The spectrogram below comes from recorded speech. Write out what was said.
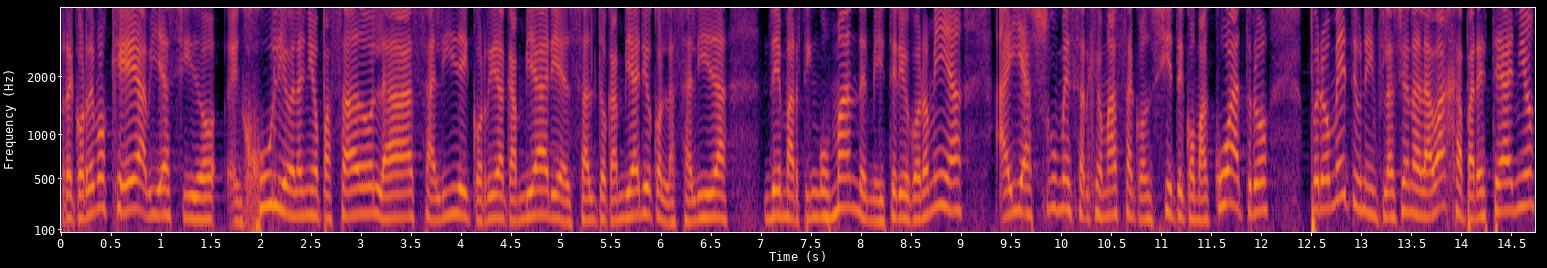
Recordemos que había sido en julio del año pasado la salida y corrida cambiaria, el salto cambiario con la salida de Martín Guzmán del Ministerio de Economía. Ahí asume Sergio Massa con 7,4, promete una inflación a la baja para este año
